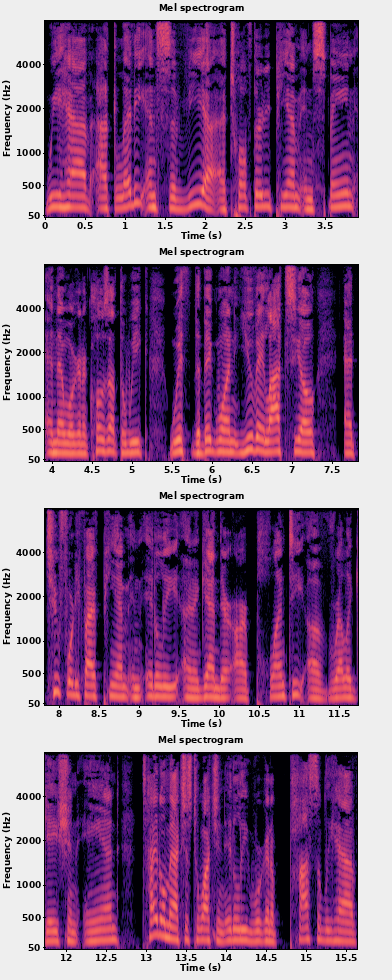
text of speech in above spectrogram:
We have Atleti and Sevilla at 12:30 p.m. in Spain, and then we're going to close out the week with the big one, Juve Lazio at 2:45 p.m. in Italy. And again, there are plenty of relegation and title matches to watch in Italy. We're going to possibly have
